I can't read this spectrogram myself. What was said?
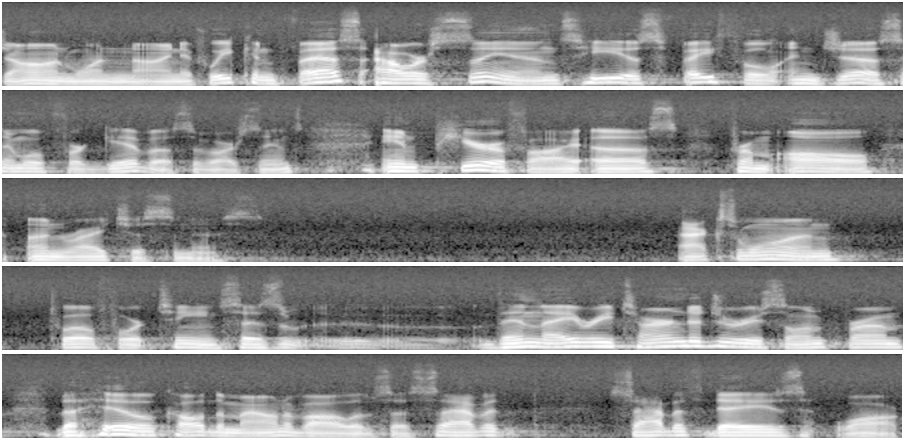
John 1 9, if we confess our sins, he is faithful and just and will forgive us of our sins and purify us from all unrighteousness. Acts 1 12 14 says, Then they returned to Jerusalem from the hill called the Mount of Olives, a Sabbath Sabbath day's walk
